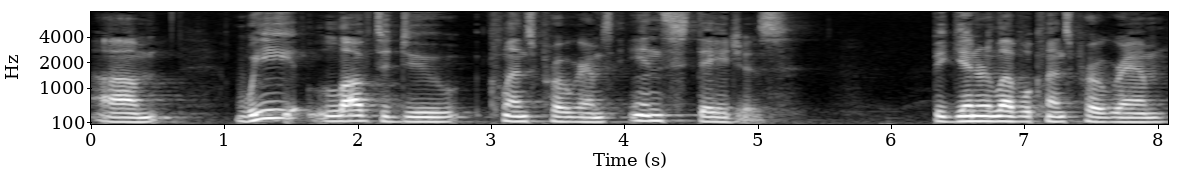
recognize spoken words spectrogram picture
um, we love to do cleanse programs in stages. Beginner level cleanse program,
